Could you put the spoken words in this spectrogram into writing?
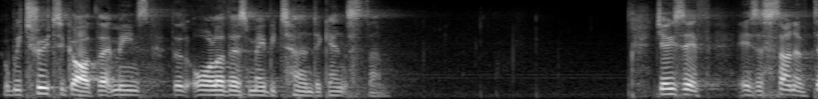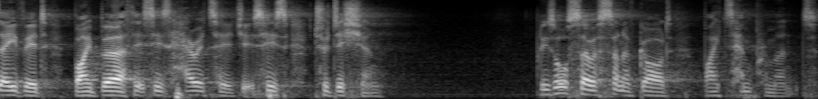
Who will be true to God, that means that all others may be turned against them. Joseph is a son of David by birth, it's his heritage, it's his tradition. But he's also a son of God by temperament.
